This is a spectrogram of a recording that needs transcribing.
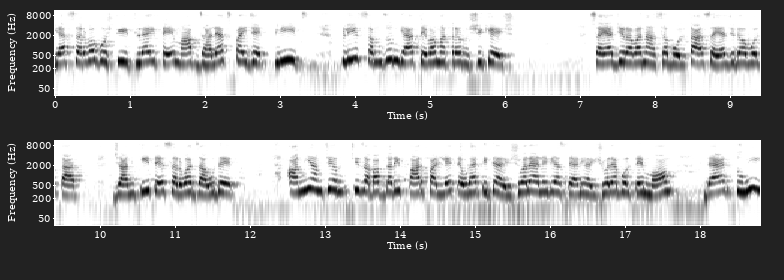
या सर्व गोष्टी इथल्या इथे माफ झाल्याच पाहिजेत. प्लीज प्लीज समजून घ्या तेव्हा मात्र ऋषिकेश. सयाजीरावांना असं बोलतात सयाजीराव बोलतात जानकी ते सर्व जाऊ देत. आम्ही आमची आमची जबाबदारी पार पाडले तेवढ्या तिथे ऐश्वर्या आलेली असते आणि ऐश्वर्या बोलते मॉम डॅड तुम्ही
